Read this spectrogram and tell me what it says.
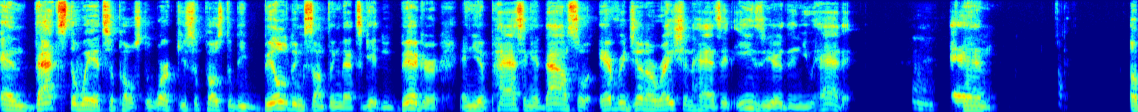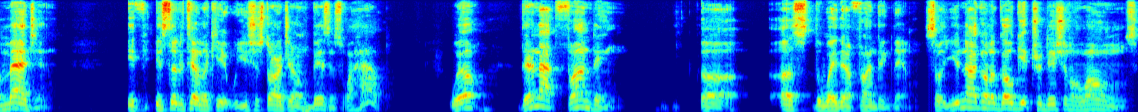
And that's the way it's supposed to work. You're supposed to be building something that's getting bigger and you're passing it down. So every generation has it easier than you had it. Mm. And imagine if instead of telling a kid, well, you should start your own business. Well, how? Well, they're not funding uh, us the way they're funding them. So you're not going to go get traditional loans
